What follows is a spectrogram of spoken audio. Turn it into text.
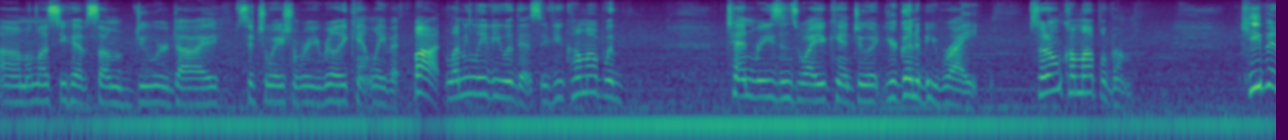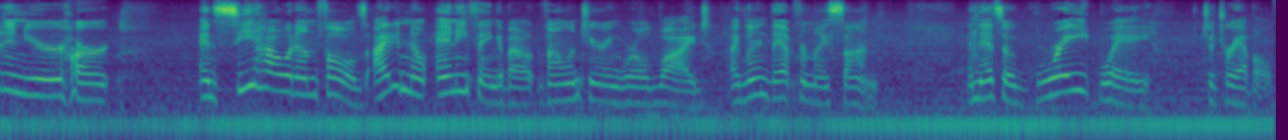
um, unless you have some do or die situation where you really can't leave it. But let me leave you with this. If you come up with 10 reasons why you can't do it, you're going to be right. So don't come up with them. Keep it in your heart and see how it unfolds. I didn't know anything about volunteering worldwide. I learned that from my son. And that's a great way to travel.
